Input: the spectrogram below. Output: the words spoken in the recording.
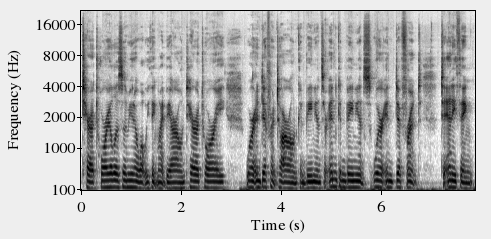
territorialism, you know, what we think might be our own territory. We're indifferent to our own convenience or inconvenience. We're indifferent to anything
